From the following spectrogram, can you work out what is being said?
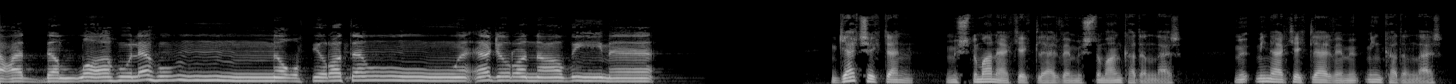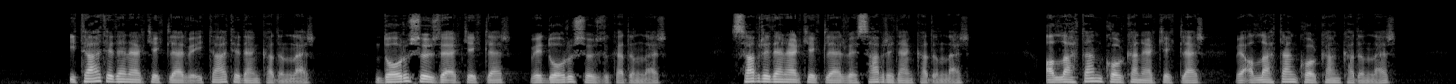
اَعَدَّ اللّٰهُ لَهُمْ مَغْفِرَةً وَاَجْرًا عَظ۪يمًا Gerçekten Müslüman erkekler ve Müslüman kadınlar, mümin erkekler ve mümin kadınlar, itaat eden erkekler ve itaat eden kadınlar, doğru sözlü erkekler ve doğru sözlü kadınlar, sabreden erkekler ve sabreden kadınlar, Allah'tan korkan erkekler ve Allah'tan korkan kadınlar,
